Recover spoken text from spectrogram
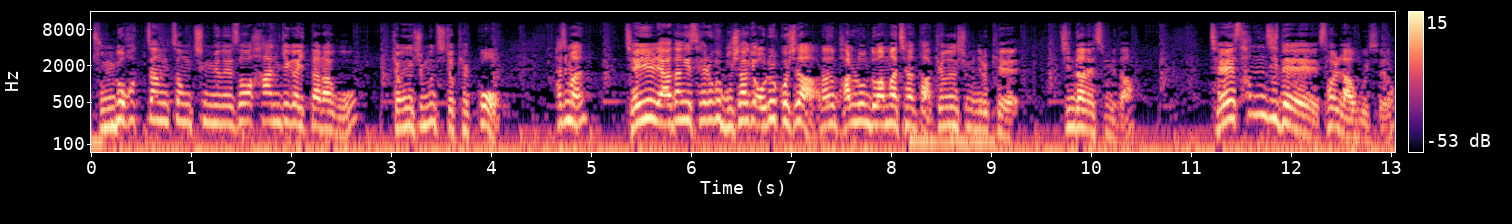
중도 확장성 측면에서 한계가 있다라고 경향신문 지적했고 하지만 제1야당의 세력을 무시하기 어려울 것이다 라는 반론도 만만치 않다. 경향신문 이렇게 진단했습니다. 제3지대 설 나오고 있어요.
